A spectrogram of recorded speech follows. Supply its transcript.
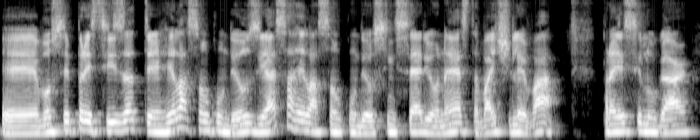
É, você precisa ter relação com Deus e essa relação com Deus sincera e honesta vai te levar para esse lugar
